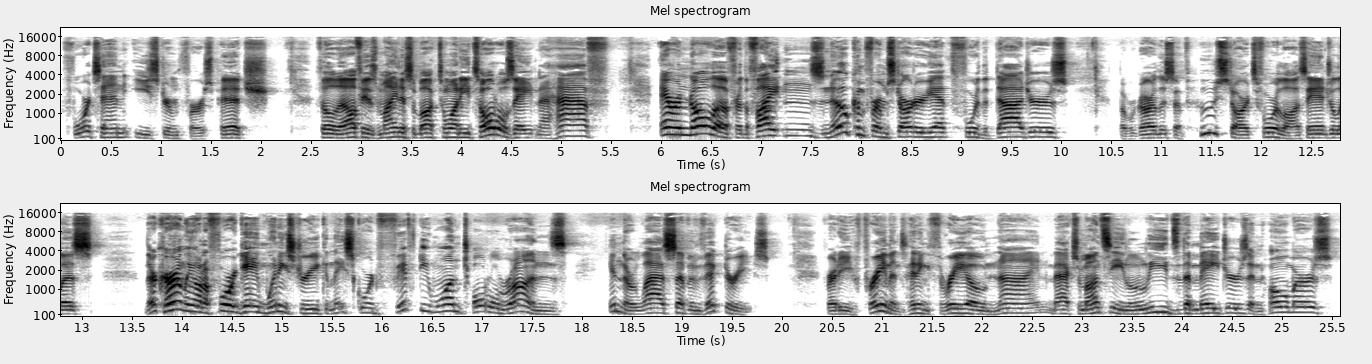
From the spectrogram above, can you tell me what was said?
410 Eastern first pitch. Philadelphia's minus a buck 20, totals eight and a half. Aaron Nola for the Fightins, no confirmed starter yet for the Dodgers. But regardless of who starts for Los Angeles, they're currently on a four game winning streak and they scored 51 total runs in their last seven victories. Freddie Freeman's hitting 309. Max Muncy leads the majors in homers.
